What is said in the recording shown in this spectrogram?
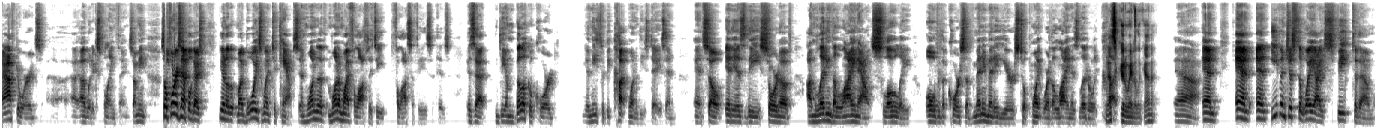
afterwards, uh, I, I would explain things. I mean, so for example, guys, you know, my boys went to camps, and one of the, one of my philosophy philosophies is is that the umbilical cord needs to be cut one of these days, and and so it is the sort of I'm letting the line out slowly over the course of many many years to a point where the line is literally cut. That's a good way to look at it. Yeah, and and and even just the way I speak to them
